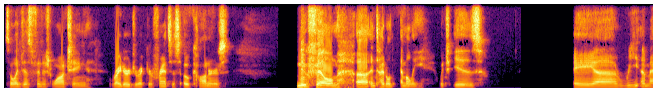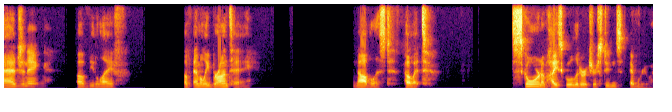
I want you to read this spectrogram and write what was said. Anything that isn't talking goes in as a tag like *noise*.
So I just finished watching writer director Frances O'Connor's new film uh, entitled Emily, which is a uh, reimagining of the life of Emily Bronte, novelist, poet, scorn of high school literature students everywhere.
